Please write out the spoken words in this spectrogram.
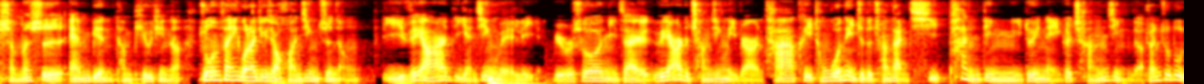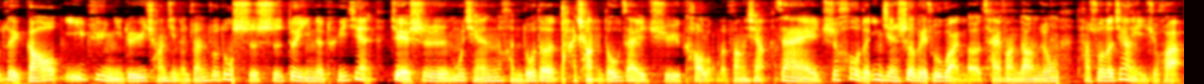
什么是 Ambient Computing 呢？中文翻译过来，这个叫环境智能。以 VR 眼镜为例，比如说你在 VR 的场景里边，它可以通过内置的传感器判定你对哪个场景的专注度最高，依据你对于场景的专注度实施对应的推荐。这也是目前很多的大厂都在去靠拢的方向。在之后的硬件设备主管的采访当中，他说了这样一句话，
